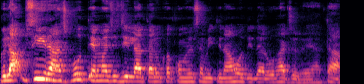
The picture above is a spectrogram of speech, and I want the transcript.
ગુલાબસિંહ રાજપૂત તેમજ જિલ્લા તાલુકા કોંગ્રેસ સમિતિના હોદ્દેદારો હાજર રહ્યા હતા.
